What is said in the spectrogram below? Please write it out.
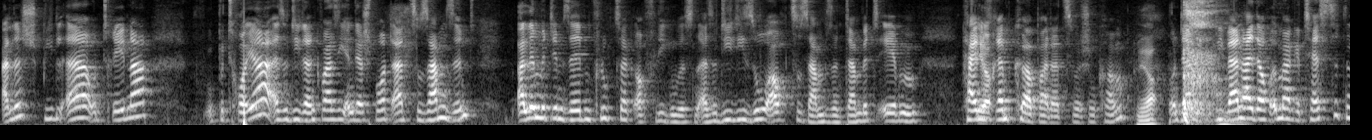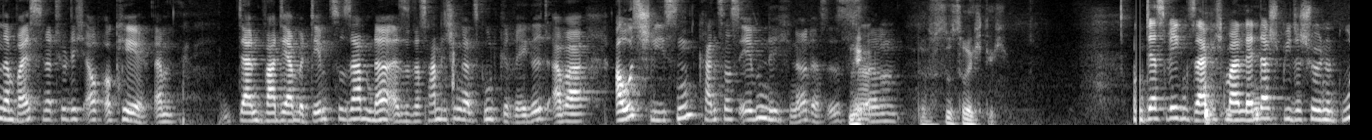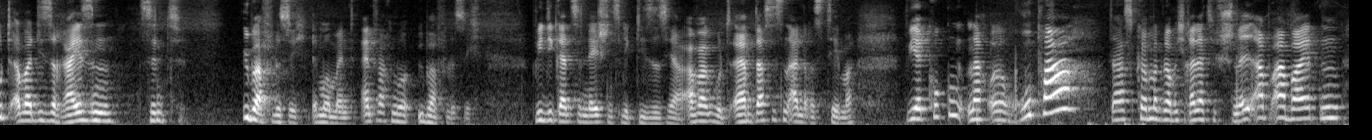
alle Spieler und Trainer und Betreuer, also die dann quasi in der Sportart zusammen sind, alle mit demselben Flugzeug auch fliegen müssen. Also die, die so auch zusammen sind, damit eben keine Ja. Fremdkörper dazwischen kommen. Ja. Und dann, die werden halt auch immer getestet und dann weißt du natürlich auch, okay, ähm, dann war der mit dem zusammen, ne? Also das haben die schon ganz gut geregelt, aber ausschließen kannst du das eben nicht, ne? Das ist Nee. ähm, Das ist richtig. und deswegen sage ich mal, Länderspiele schön und gut, aber diese Reisen sind überflüssig im Moment, einfach nur überflüssig, wie die ganze Nations League dieses Jahr. Aber gut, ähm, das ist ein anderes Thema. Wir gucken nach Europa, das können wir glaube ich relativ schnell abarbeiten.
